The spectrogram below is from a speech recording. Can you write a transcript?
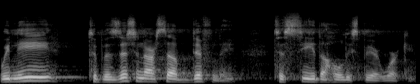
We need to position ourselves differently to see the Holy Spirit working.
